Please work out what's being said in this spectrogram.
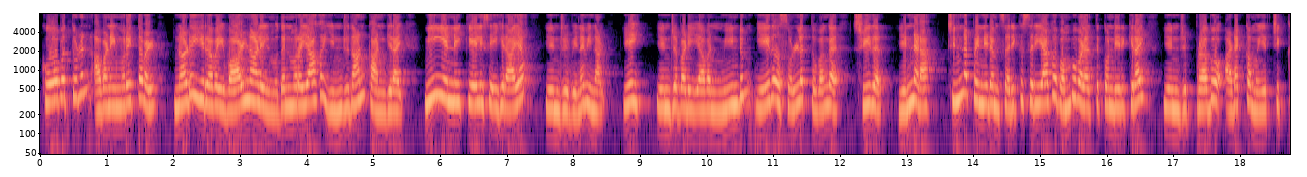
கோபத்துடன் அவனை முறைத்தவள் நடு இரவை வாழ்நாளில் முதன்முறையாக இன்றுதான் காண்கிறாய். நீ என்னை கேலி செய்கிறாயா? என்று வினவினாள். ஏய் என்றபடி அவன் மீண்டும் ஏதோ சொல்லத் துவங்க ஸ்ரீதர் என்னடா? சின்ன பெண்ணிடம் சரிக்கு சரியாக வம்பு வளர்த்து கொண்டிருக்கிறாய் என்று பிரபு அடக்க முயற்சிக்க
